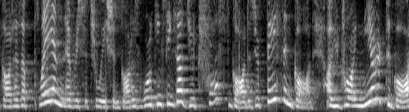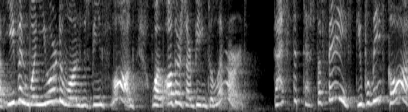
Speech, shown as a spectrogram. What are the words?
god has a plan in every situation. God is working things out. Do you trust god? Is your faith in god? Are you drawing nearer to god even when you're the one who's being flogged while others are being delivered that's the test of faith. Do you believe God?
